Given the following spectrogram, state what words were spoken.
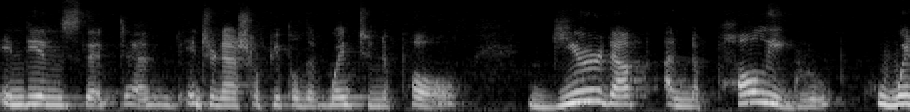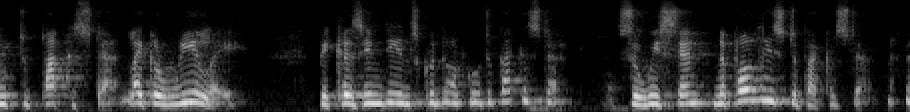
Indians that and international people that went to Nepal geared up a Nepali group who went to Pakistan, like a relay, because Indians could not go to Pakistan. So we sent Nepalis to Pakistan.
